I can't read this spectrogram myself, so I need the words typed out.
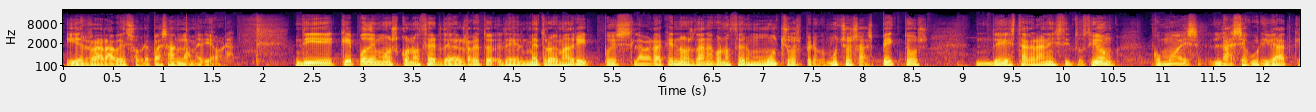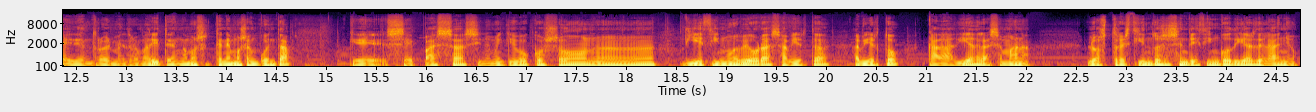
y rara vez sobrepasan la media hora. ¿Qué podemos conocer del, reto, del Metro de Madrid? Pues la verdad que nos dan a conocer muchos, pero que muchos aspectos de esta gran institución como es la seguridad que hay dentro del Metro de Madrid. Tengamos, tenemos en cuenta que se pasa, si no me equivoco, son 19 ah, horas abierta, abierto cada día de la semana, los 365 días del año.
